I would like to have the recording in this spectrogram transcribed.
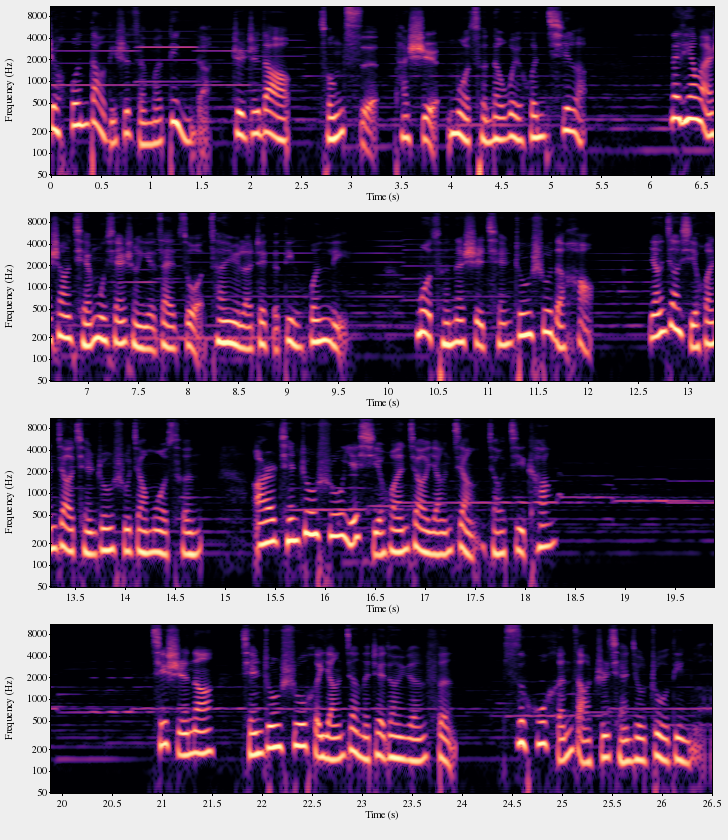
这婚到底是怎么定的，只知道从此他是莫存的未婚妻了。那天晚上，钱穆先生也在座，参与了这个订婚礼。莫存的是钱钟书的号，杨绛喜欢叫钱钟书叫莫存。而钱钟书也喜欢叫杨绛叫嵇康。其实呢，钱钟书和杨绛的这段缘分，似乎很早之前就注定了。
